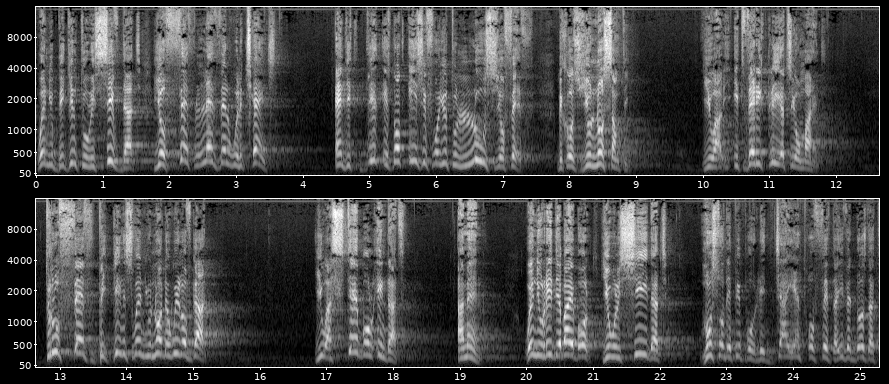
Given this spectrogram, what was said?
when you begin to receive that, your faith level will change. And it, it's not easy for you to lose your faith because you know something. You are, it's very clear to your mind. True faith begins when you know the will of God. You are stable in that. Amen. When you read the Bible, you will see that most of the people, the giant of faith, even those that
